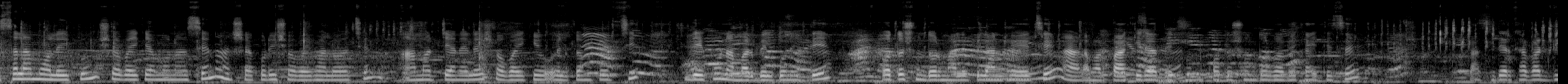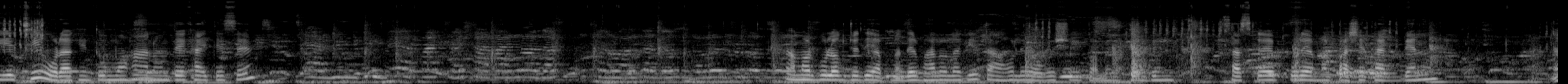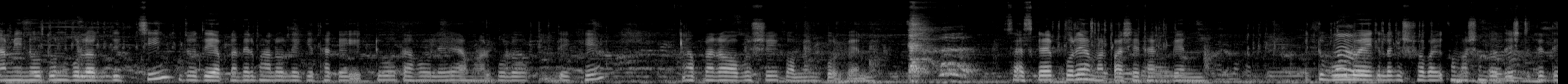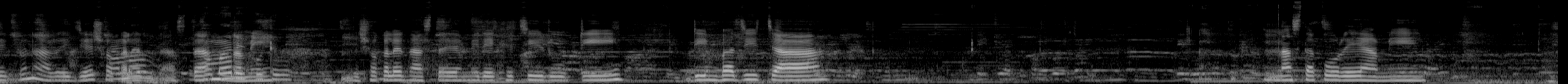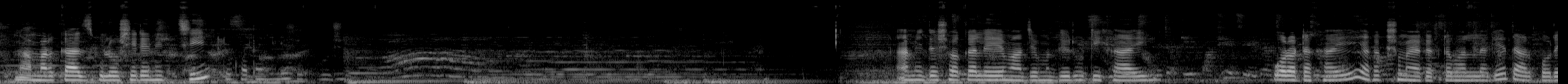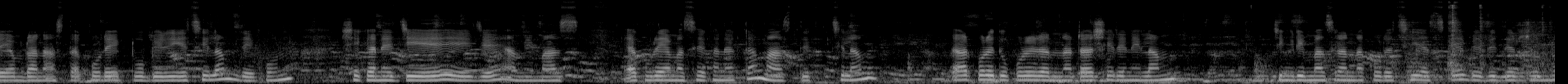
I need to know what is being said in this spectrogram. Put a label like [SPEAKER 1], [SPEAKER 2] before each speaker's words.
[SPEAKER 1] আসসালামু আলাইকুম, সবাই কেমন আছেন? আশা করি সবাই ভালো আছেন। আমার চ্যানেলে সবাইকে ওয়েলকাম করছি। দেখুন আমার বেলকনিতে কত সুন্দর মালি প্লান্ট হয়েছে, আর আমার পাখিরা দেখুন কত সুন্দরভাবে খাইতেছে। পাখিদের খাবার দিয়েছি, ওরা কিন্তু মহা আনন্দে খাইতেছে। আমার ব্লগ যদি আপনাদের ভালো লাগে, তাহলে অবশ্যই কমেন্ট করবেন। সাবস্ক্রাইব করে আমার পাশে থাকবেন। আমি নতুন ব্লগ দিচ্ছি। যদি আপনাদের ভালো লেগে থাকে একটুও তাহলে আমার ব্লগ দেখে আপনারা অবশ্যই কমেন্ট করবেন। সাবস্ক্রাইব করে আমার পাশে থাকবেন। একটু ভুল হয়ে গেলে সবাই ক্ষমা সুন্দর দৃষ্টিতে দেখবেন? আর এই যে সকালের নাস্তা আমি সকালের নাস্তায় আমি রেখেছি রুটি ডিম ভাজি চা নাস্তা করে আমি আমার কাজগুলো সেরে নিচ্ছি। আমি তো সকালে মাঝে মধ্যে রুটি খাই, পরোটা খাই, এক এক সময় এক একটা ভালো লাগে। তারপরে আমরা নাস্তা করে একটু বেরিয়েছিলাম, দেখুন, সেখানে যেয়ে এই যে আমি মাছ অ্যাকুরিয়াম আছে এখানে একটা, মাছ দেখছিলাম। তারপরে দুপুরে রান্নাটা সেরে নিলাম। চিংড়ি মাছ রান্না করেছি আজকে বেবিদের জন্য।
